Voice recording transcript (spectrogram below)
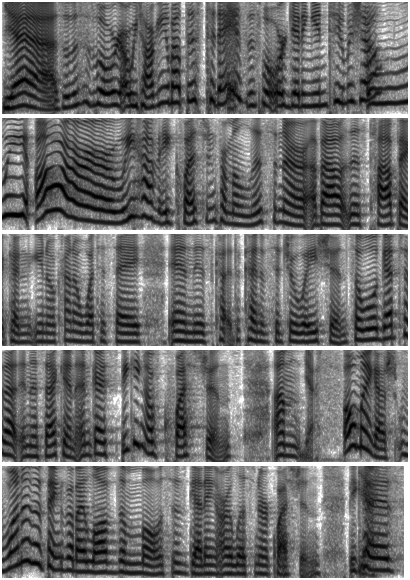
Yeah. So this is what we're are we talking about this today? Is this what we're getting into, Michelle? We are. We have a question from a listener about this topic and you know kind of what to say in this kind of situation. So we'll get to that in a second. And guys, speaking of questions, um yes. Oh my gosh, one of the things that I love the most is getting our listener question because yes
